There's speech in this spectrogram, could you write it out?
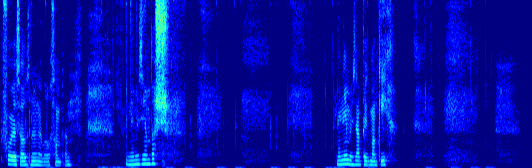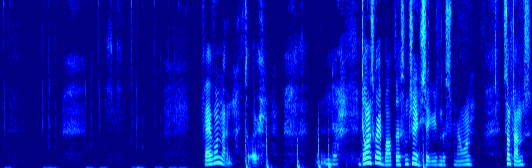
Before this, I was doing a little something. My name is Yambush. My name is not Big Monkey. Five one nine color. And uh, don't ask where I bought this. I'm just gonna start using this from now on. Sometimes.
